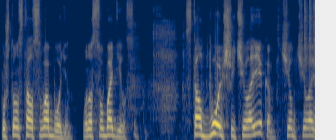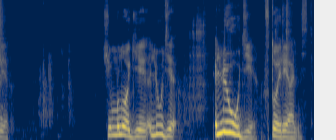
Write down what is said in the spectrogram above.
Потому что он стал свободен. Он освободился. Стал больше человеком, чем человек. Чем многие люди, люди в той реальности.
